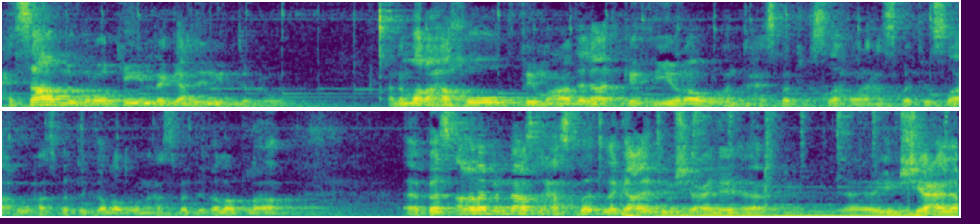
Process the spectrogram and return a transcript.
حساب البروتين اللي قاعدين يتبعوه. أنا ما راح أخوض في معادلات كثيرة وأنت حسبتك صح وأنا حسبتي صح وحسبتك غلط وأنا حسبتي غلط لا. بس أغلب الناس اللي حسبت له قاعدة تمشي عليها يمشي على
